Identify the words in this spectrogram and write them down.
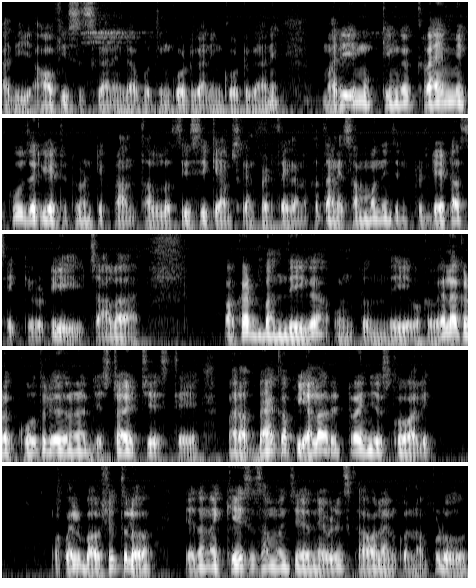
అది ఆఫీసెస్ కానీ లేకపోతే ఇంకోటి కానీ ఇంకోటి కానీ. మరీ ముఖ్యంగా క్రైమ్ ఎక్కువ జరిగేటటువంటి ప్రాంతాల్లో సీసీ క్యామ్స్ కానీ పెడితే కనుక దానికి సంబంధించినటువంటి డేటా సెక్యూరిటీ చాలా పకడ్బందీగా ఉంటుంది. ఒకవేళ అక్కడ కోతులు ఏదైనా డిస్ట్రాయిడ్ చేస్తే మరి ఆ బ్యాకప్ ఎలా రిట్రైన్ చేసుకోవాలి? ఒకవేళ భవిష్యత్తులో ఏదైనా కేసు సంబంధించిన ఏదైనా ఎవిడెన్స్ కావాలనుకున్నప్పుడు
